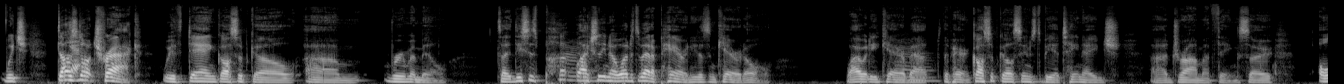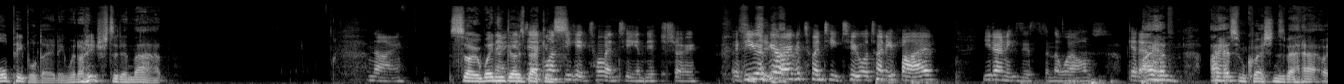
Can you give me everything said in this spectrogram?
which does Yeah. not track with Dan Gossip Girl um, rumor mill. So this is per- well, actually, you know what? It's about a parent. He doesn't care at all. Why would he care about the parent? Gossip Girl seems to be a teenage uh, drama thing. So old people dating, we're not interested in that. no. So when No, he goes back in, once you hit 20 in this show. If you if you're Yeah. over 22 or 25, you don't exist in the world. Get out. I have I have some questions about how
